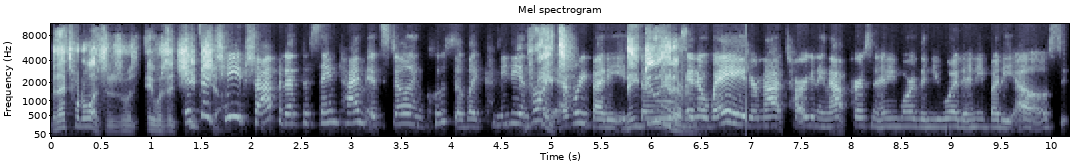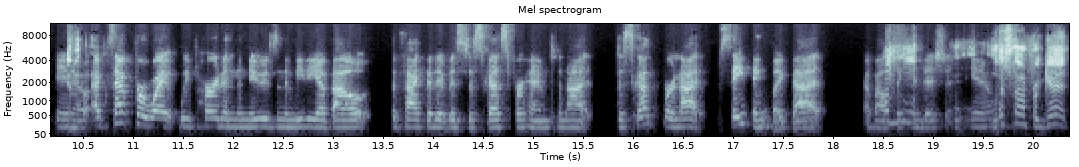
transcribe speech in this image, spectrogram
But that's what it was. It was it was a cheap it's a shot. cheap shot, but at the same time, it's still inclusive. Like comedians Right. hit everybody. They do hit In a way, you're not targeting that person any more than you would anybody else, you And- know, except for what we've heard in the news and the media about the fact that it was discussed for him to not discuss or not say things like that about the condition, you know. Let's not forget,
